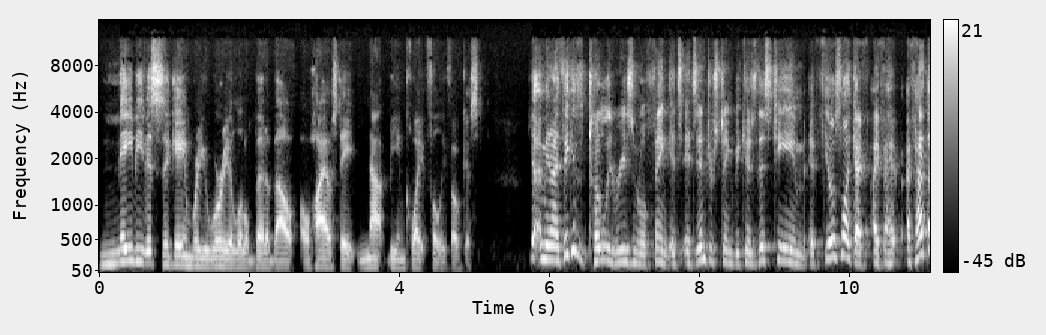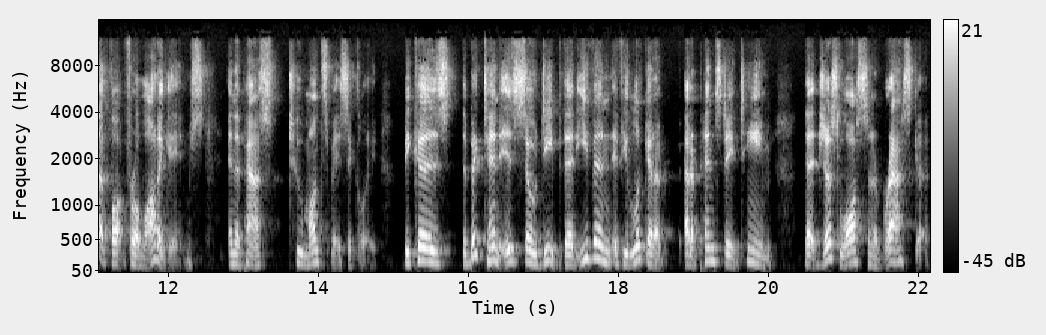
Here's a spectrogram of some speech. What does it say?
maybe this is a game where you worry a little bit about Ohio State not being quite fully focused. Yeah, I mean, I think it's a totally reasonable thing. It's it's interesting because this team, it feels like I've I've I've had that thought for a lot of games in the past two months, basically, because the Big Ten is so deep that even if you look at a at a Penn State team that just lost to Nebraska,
